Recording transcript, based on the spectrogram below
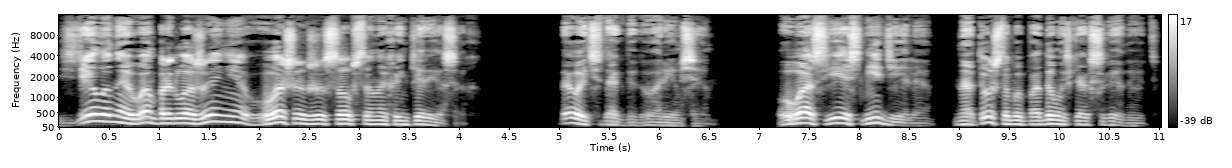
Сделанное вам предложение в ваших же собственных интересах. Давайте так договоримся. У вас есть неделя на то, чтобы подумать как следует.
